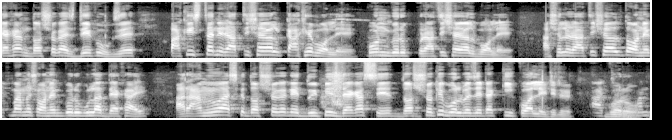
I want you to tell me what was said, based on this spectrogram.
দেখান দর্শক আজ দেখুক যে পাকিস্তানি রাতি সায়াল কাকে বলে? কোন গরু রাতি সায়াল বলে? আসলে রাতি সায়াল তো অনেক মানুষ অনেক গরুগুলা দেখায়। আর আমিও আজকে দর্শককে দুই পিস দেখাচ্ছি। দর্শকই বলবে যে এটা কি কোয়ালিটির গরু। মানে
